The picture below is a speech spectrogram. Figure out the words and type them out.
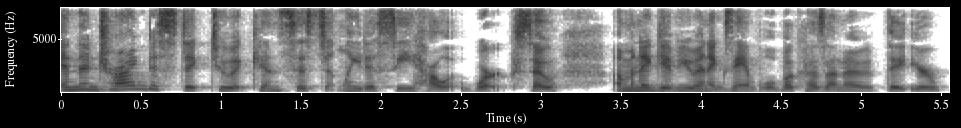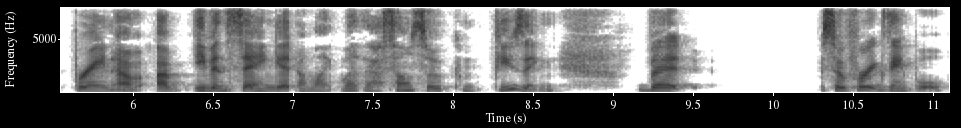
and then trying to stick to it consistently to see how it works. So I'm going to give you an example because I know that your brain, I'm, I'm even saying it, I'm like, well, that sounds so confusing. But so for example,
